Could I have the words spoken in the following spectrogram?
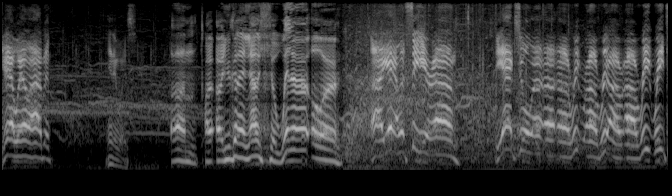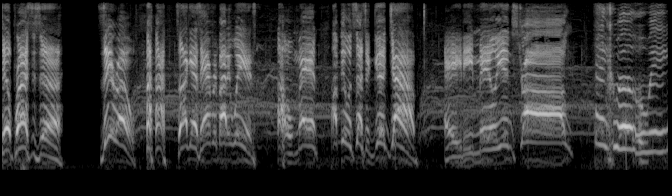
Yeah, well, I mean, anyways. Um, are, are you gonna announce the winner, or? Uh, yeah, let's see here. Um, the actual, uh, uh, uh, re- uh, re- uh, uh, re- retail price is, uh, doing such a good job! 80 million strong! Hey, Chloe.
